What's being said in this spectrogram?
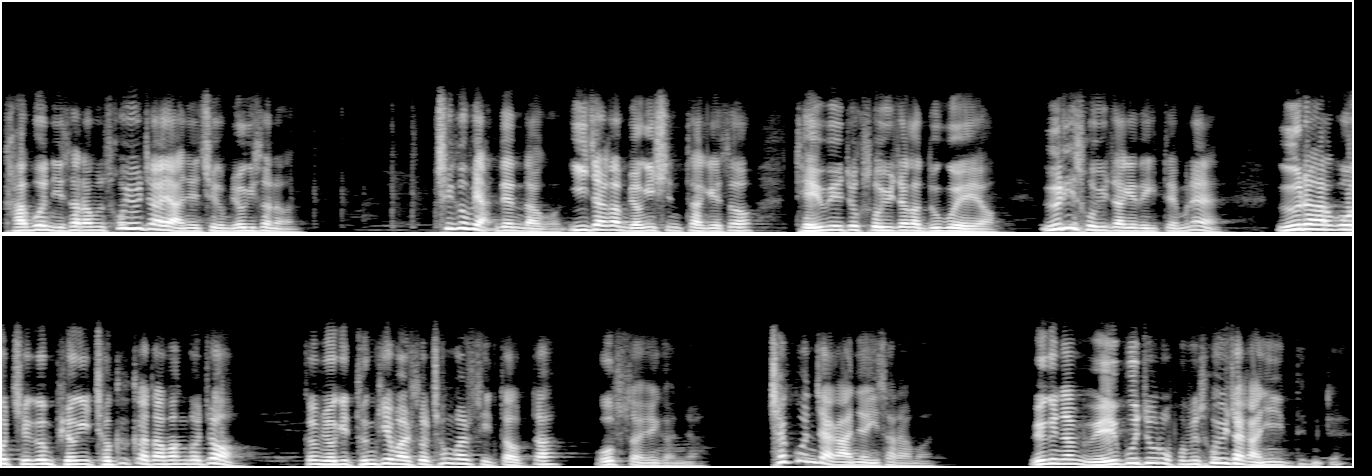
갑은 이 사람은 소유자야 아니에요. 지금 여기서는 취급이 안 된다고. 이자가 명의신탁에서 대외적 소유자가 누구예요? 을이 소유자가 되기 때문에 을하고 지금 병이 적극 가담한 거죠? 그럼 여기 등기말소를 청구할 수 있다 없다? 없어요. 이건요. 채권자가 아니야, 이 사람은. 왜 그러냐면 외부적으로 보면 소유자가 아니기 때문에.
